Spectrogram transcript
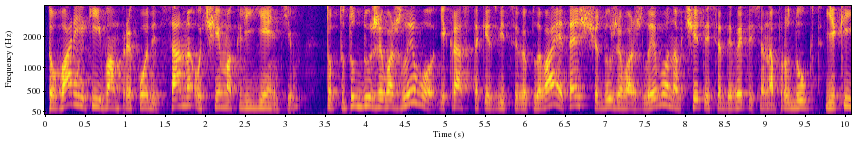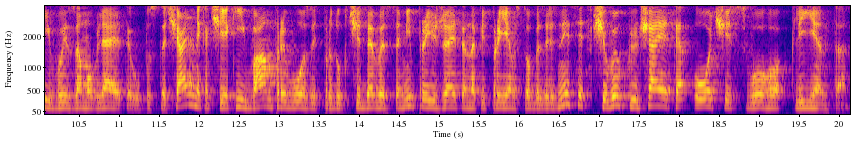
товар, який вам приходить саме очима клієнтів. Тобто тут дуже важливо, якраз таки звідси випливає те, що дуже важливо навчитися дивитися на продукт, який ви замовляєте у постачальника, чи який вам привозить продукт, чи де ви самі приїжджаєте на підприємство без різниці, що ви включаєте очі свого клієнта.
